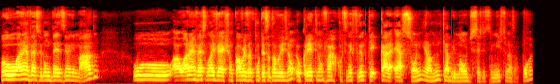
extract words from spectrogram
O Aranha Verso virou um desenho animado. O, o Aranha Verso live action talvez aconteça, talvez não. Eu creio que não vai acontecer nem fudendo, porque, cara, é a Sony, ela nunca abre mão de Sexteto Sinistro nessa porra.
